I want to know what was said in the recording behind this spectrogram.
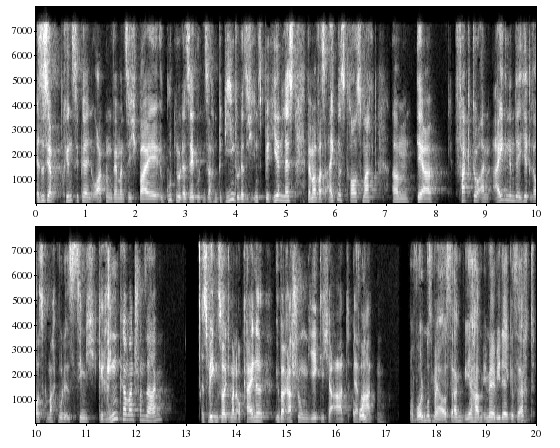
Es ist ja prinzipiell in Ordnung, wenn man sich bei guten oder sehr guten Sachen bedient oder sich inspirieren lässt, wenn man was Eigenes draus macht. Ähm, der Faktor an eigenem, der hier draus gemacht wurde, ist ziemlich gering, kann man schon sagen. Deswegen sollte man auch keine Überraschungen jeglicher Art obwohl, erwarten. Obwohl muss man ja auch sagen, wir haben immer wieder gesagt,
